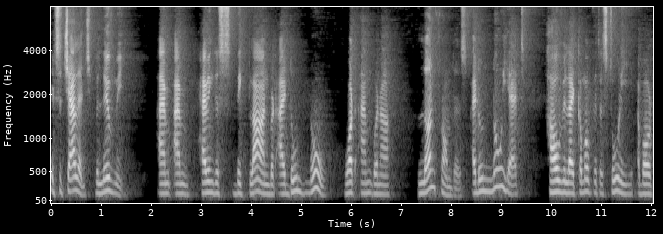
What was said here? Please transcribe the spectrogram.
It's a challenge, believe me. I'm I'm having this big plan, but I don't know what I'm gonna learn from this. I don't know yet how will I come up with a story about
